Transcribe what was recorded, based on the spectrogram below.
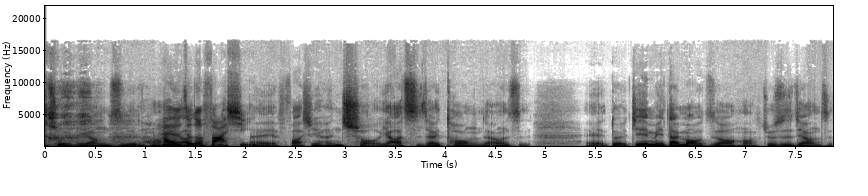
悴的样子，还有这个发型，哎，发型很丑，牙齿在痛这样子。哎，对，今天没戴帽子哦，哈，就是这样子，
